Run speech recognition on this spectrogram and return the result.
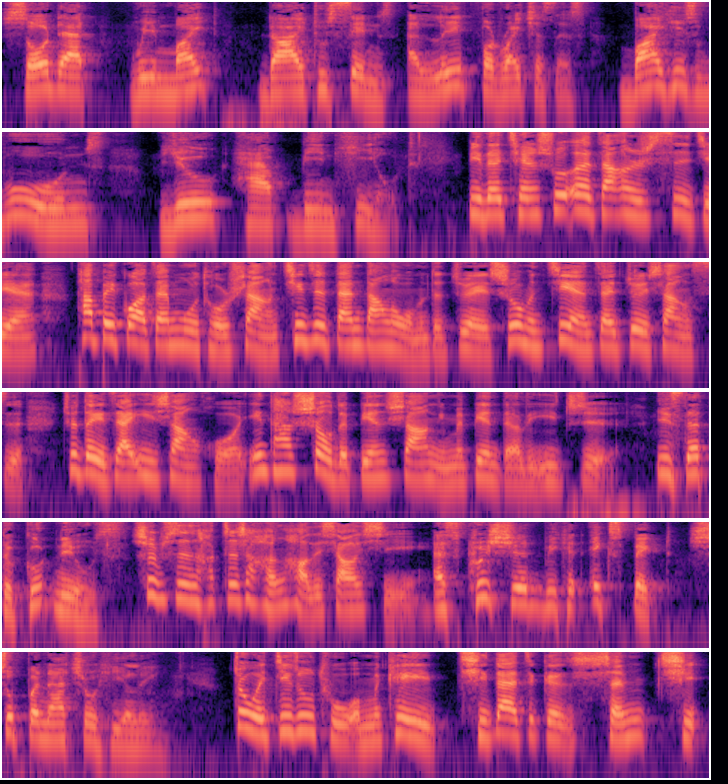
so that we might die to sins and live for righteousness by his wounds you have been healed 彼得前书二章二十四节，他被挂在木头上，亲自担当了我们的罪，使我们既然在罪上死，就得以在义上活。因他受的鞭伤，你们便得了医治。 Is that the good news? 是不是？这是很好的消息。 As Christian we can expect supernatural healing 作为基督徒，我们可以期待这个神奇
